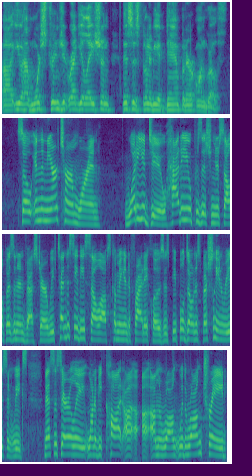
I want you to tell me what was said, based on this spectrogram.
Uh, you have more stringent regulation. This is going to be a dampener on growth. So, in the near term, Warren, what do you do? How do you position yourself as an investor? We tend to see these sell offs coming into Friday closes. People don't, especially in recent weeks, necessarily want to be caught uh, uh, on the wrong with the wrong trade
